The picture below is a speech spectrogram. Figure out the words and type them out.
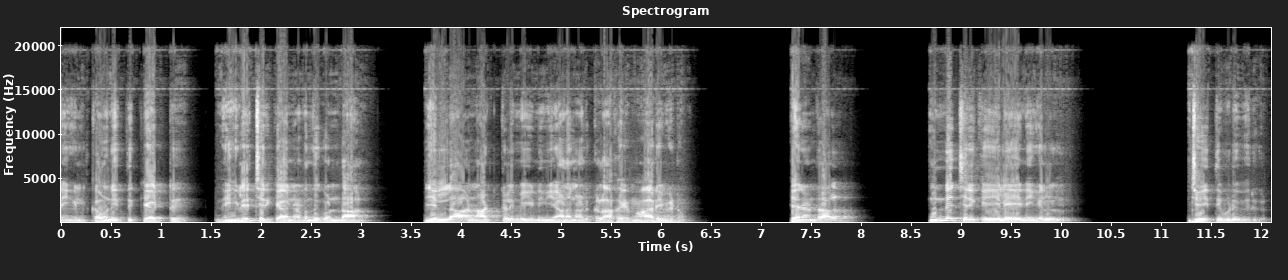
நீங்கள் கவனித்து கேட்டு நீங்கள் எச்சரிக்கையாக நடந்து கொண்டால் எல்லா நாட்களுமே இனிமையான நாட்களாக மாறிவிடும். ஏனென்றால் முன்னெச்சரிக்கையிலே நீங்கள் ஜெயித்து விடுவீர்கள்.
